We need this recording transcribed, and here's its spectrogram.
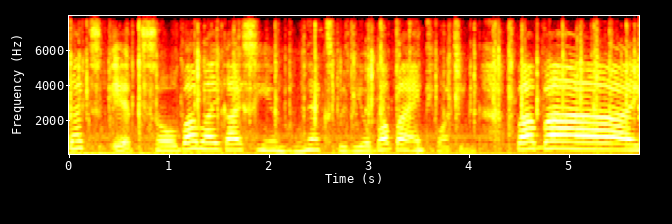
that's it. So, bye-bye guys. See you in the next video. Bye-bye. Thank you watching. Bye-bye.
